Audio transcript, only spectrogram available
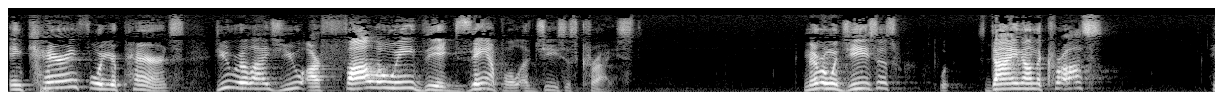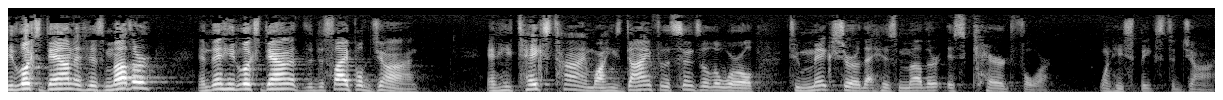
in caring for your parents, do you realize you are following the example of Jesus Christ? Remember when Jesus was dying on the cross? He looks down at his mother, and then he looks down at the disciple John. And he takes time while he's dying for the sins of the world to make sure that his mother is cared for when he speaks to John.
